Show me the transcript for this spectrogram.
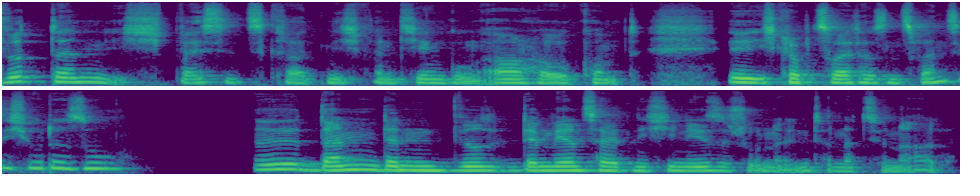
wird dann, ich weiß jetzt gerade nicht, wann Tiangong Arhau kommt. Äh, ich glaube 2020 oder so. Äh, dann dann, dann wären es halt nicht chinesisch oder international.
